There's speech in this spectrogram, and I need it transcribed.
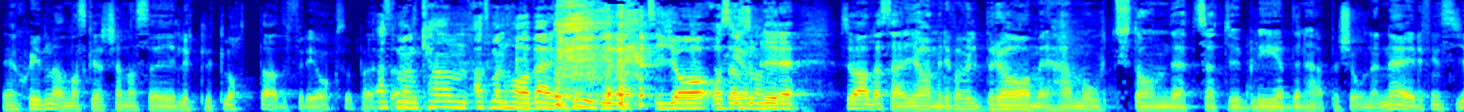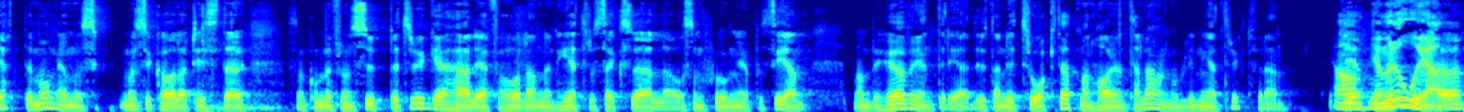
det är en skillnad. Man ska känna sig lyckligt lottad för det också på ett Att sätt. man kan, att man har verktygen att... Ja, och att sen så blir det, så alla säger ja men det var väl bra med det här motståndet så att du blev den här personen. Nej, det finns jättemånga mus- musikalartister som kommer från supertrygga, härliga förhållanden, heterosexuella och som sjunger på scen. Man behöver inte det, utan det är tråkigt att man har en talang och blir nedtryckt för den. Ja, ja men oh ja.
